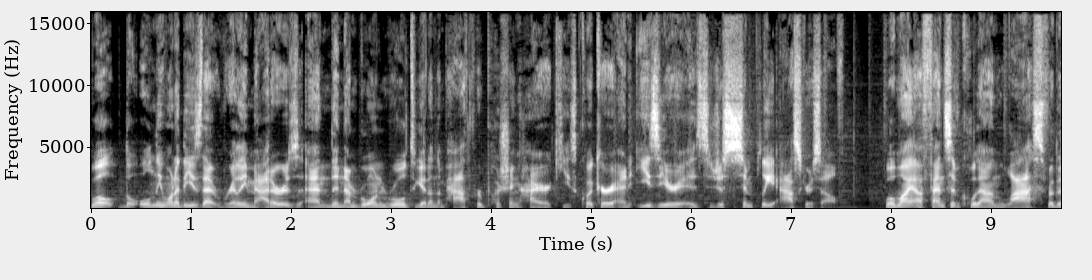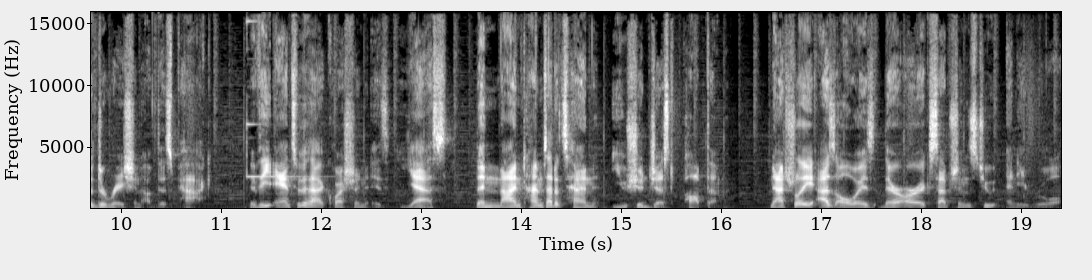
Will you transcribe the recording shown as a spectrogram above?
Well, the only one of these that really matters, and the number one rule to get on the path for pushing higher keys quicker and easier is to just simply ask yourself, will my offensive cooldown last for the duration of this pack? If the answer to that question is yes, then 9 times out of 10, you should just pop them. Naturally, as always, there are exceptions to any rule.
